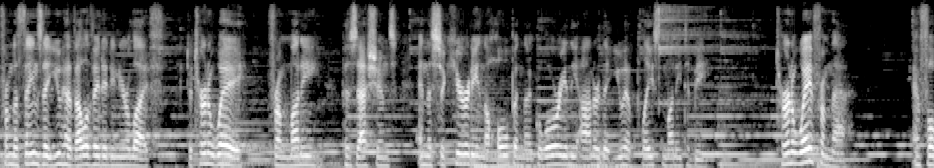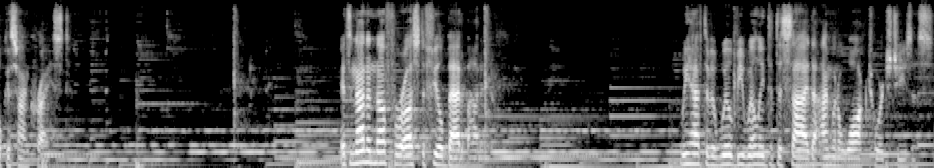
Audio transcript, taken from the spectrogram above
from the things that you have elevated in your life, to turn away from money, possessions, and the security and the hope and the glory and the honor that you have placed money to be. Turn away from that and focus on Christ. It's not enough for us to feel bad about it. We have to be willing to decide that I'm going to walk towards Jesus.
